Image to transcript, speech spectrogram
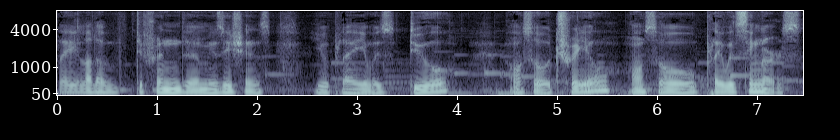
play a lot of different uh, musicians. You play with duo also trio, also play with singers.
